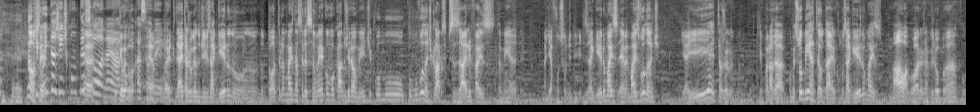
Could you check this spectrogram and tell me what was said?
Não, que cê- muita gente contestou, É, né, a porque o- convocação é, dele. O Eric Dyer tá jogando de zagueiro no, no, no Tottenham, mas na seleção ele é convocado geralmente como, como volante. Claro, se precisar ele faz também a- ali a função de, de zagueiro, mas é mais volante. E aí tá jogando, temporada começou bem até o Dyer como zagueiro, mas mal agora, já virou banco,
